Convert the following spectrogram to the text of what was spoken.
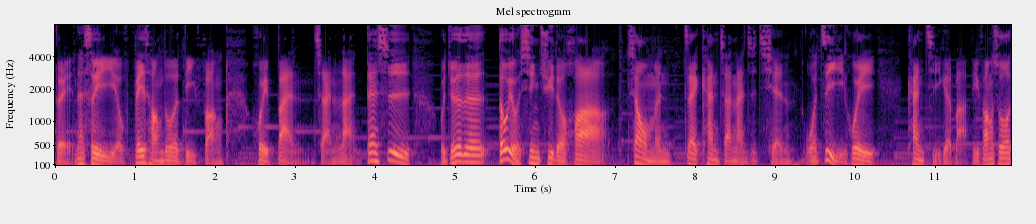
对，那所以有非常多的地方会办展览，但是我觉得都有兴趣的话，像我们在看展览之前，我自己会看几个吧。比方说，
